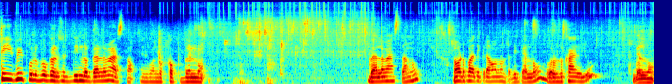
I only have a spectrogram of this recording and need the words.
తీపి పులుపు కలిసి దీనిలో బెల్లం వేస్తాం. ఇదిగోండి ఒక కప్పు బెల్లం. బెల్లం వేస్తాను. నూట పది గ్రాములు ఉంటుంది బెల్లం రెండు కాయలు బెల్లం.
